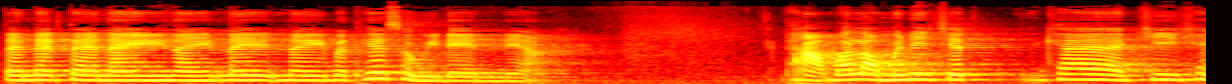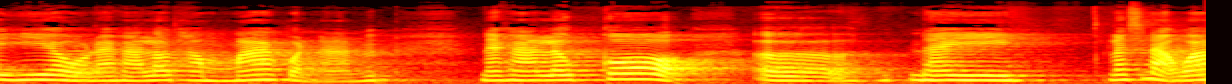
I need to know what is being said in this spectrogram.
แต่ในแต่ในในในในประเทศสวีเดนเนี่ยถามว่าเราไม่ได้เช็ดแค่ขี้แค่เยี่ยวนะคะ เราทำมากกว่านั้นนะคะ แล้วก็ในลักษณะว่า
